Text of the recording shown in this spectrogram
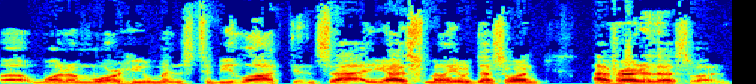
uh, one or more humans to be locked inside. Are you guys familiar with this one? I've heard of this one.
